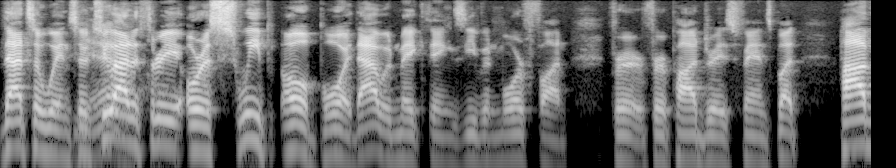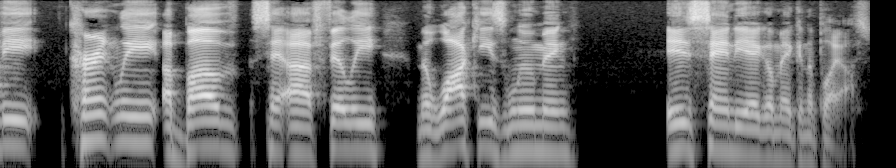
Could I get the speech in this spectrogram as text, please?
that's a win. So yeah. two out of three or a sweep. Oh boy, that would make things even more fun for for Padres fans. But Javi currently above uh, Philly, Milwaukee's looming. Is San Diego making the playoffs?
